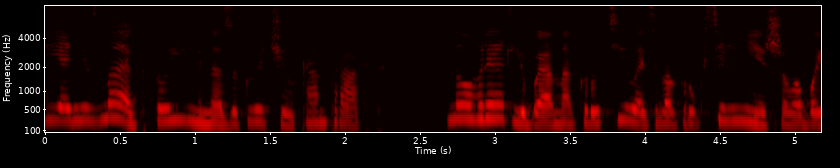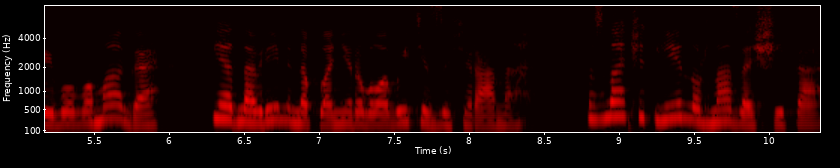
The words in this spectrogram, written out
я не знаю, кто именно заключил контракт. Но вряд ли бы она крутилась вокруг сильнейшего боевого мага и одновременно планировала выйти за Феррана. Значит, ей нужна защита.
